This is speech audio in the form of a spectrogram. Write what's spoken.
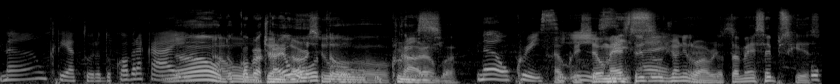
Não, criatura, do Cobra Kai. Não, do ah, Cobra Kai é o outro. O, o Chris. Caramba. Não, o Chris. É, o Chris é o mestre é. do Johnny Lawrence. Eu também sempre esqueço. O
